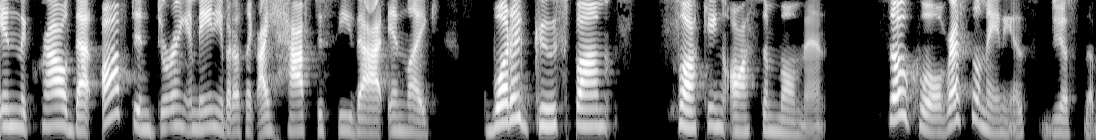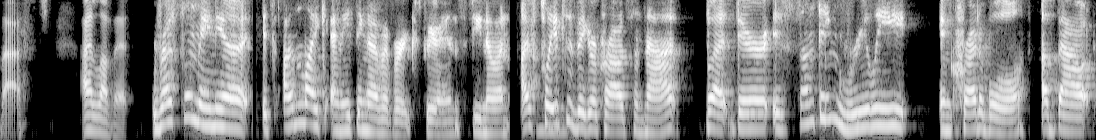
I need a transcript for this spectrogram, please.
in the crowd that often during a mania, but I was like, I have to see that in like what a goosebumps fucking awesome moment. So cool. WrestleMania is just the best. I love it. WrestleMania, it's unlike anything I've ever experienced, you know, and I've played mm-hmm. to bigger crowds than that, but there is something really incredible about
